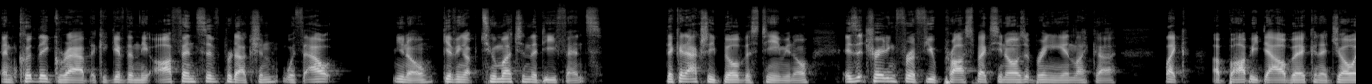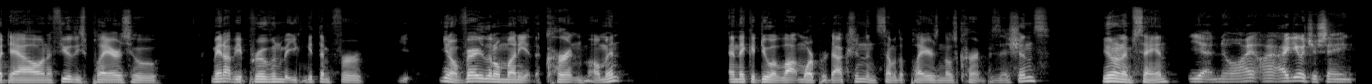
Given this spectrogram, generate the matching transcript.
and could they grab that could give them the offensive production without you know giving up too much in the defense that could actually build this team you know is it trading for a few prospects you know is it bringing in like a like a bobby dalbec and a Jo Adell and a few of these players who may not be proven but you can get them for you know very little money at the current moment and they could do a lot more production than some of the players in those current positions. You know what I'm saying? Yeah, no, I I get what you're saying.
